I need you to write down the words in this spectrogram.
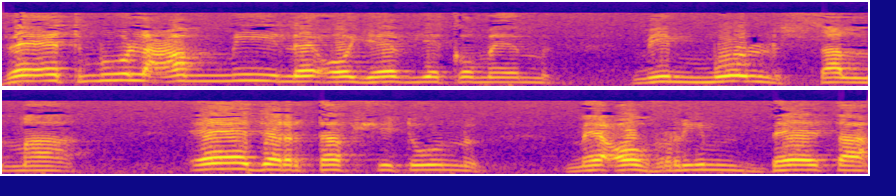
ואת מול עמי לאויב יקומם, ממול שלמה, עדר תפשיטון, מעוברים בטח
